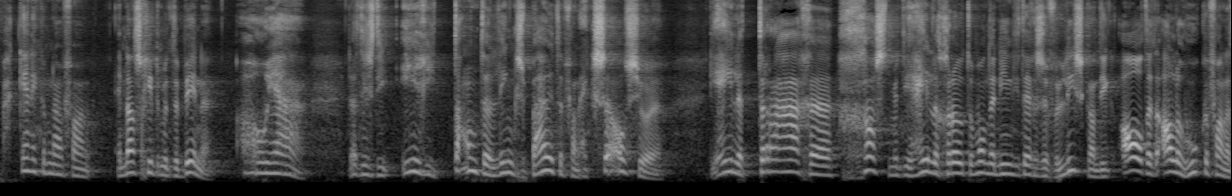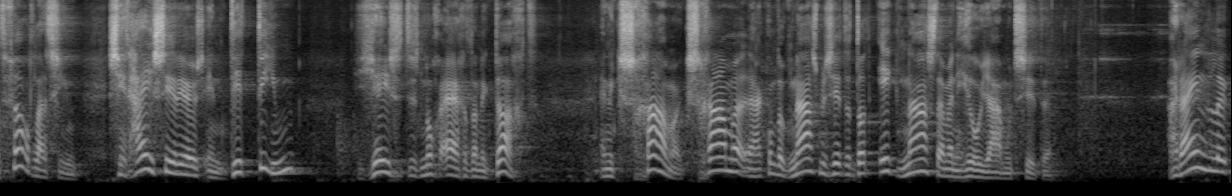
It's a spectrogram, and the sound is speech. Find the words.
waar ken ik hem nou van? En dan schiet het me binnen. Oh ja, dat is die irritante linksbuiten van Excelsior. Die hele trage gast met die hele grote mond en die niet tegen zijn verlies kan. Die ik altijd alle hoeken van het veld laat zien. Zit hij serieus in dit team? Jezus, het is nog erger dan ik dacht. En ik schaam me, ik schaam me. Hij komt ook naast me zitten dat ik naast hem een heel jaar moet zitten. Uiteindelijk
